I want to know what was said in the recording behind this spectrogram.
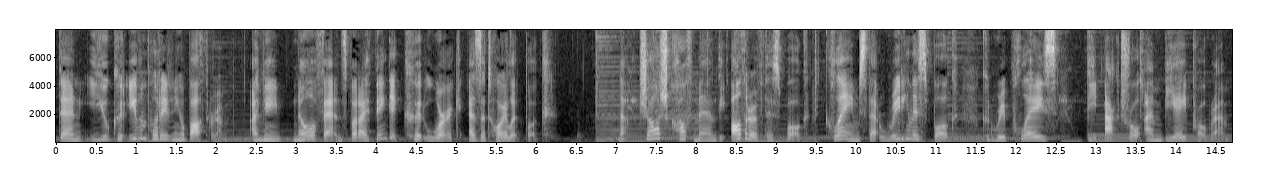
then you could even put it in your bathroom. I mean, no offense, but I think it could work as a toilet book. Now, Josh Kaufman, the author of this book, claims that reading this book could replace the actual MBA program.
